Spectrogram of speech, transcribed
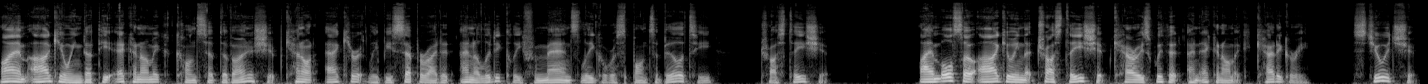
I am arguing that the economic concept of ownership cannot accurately be separated analytically from man's legal responsibility, trusteeship. I am also arguing that trusteeship carries with it an economic category, stewardship.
